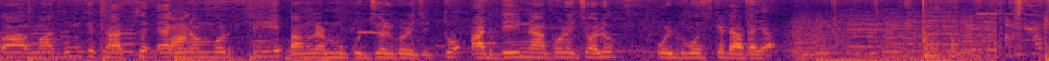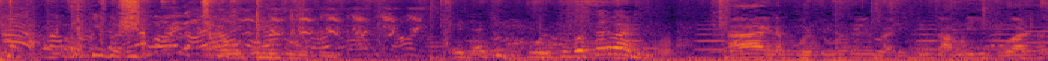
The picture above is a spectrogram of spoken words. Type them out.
বা মাধ্যমিকে সাতশো এক নম্বর পেয়ে বাংলার মুখ উজ্জ্বল করেছে। তো আর দেরি না করে চলো পল্টু বোসকে ডাকা যাক। এটা কি পল্টু বোসের বাড়ি? হ্যাঁ এটা পল্টু বসের বাড়ি। কিন্তু আপনি কি দুয়ার ঘর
